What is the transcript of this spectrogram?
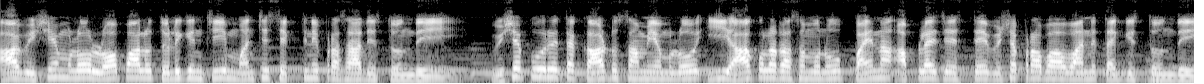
ఆ విషయంలో లోపాలు తొలగించి మంచి శక్తిని ప్రసాదిస్తుంది. విషపూరిత కాటు సమయంలో ఈ ఆకుల రసమును పైన అప్లై చేస్తే విష ప్రభావాన్ని తగ్గిస్తుంది.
